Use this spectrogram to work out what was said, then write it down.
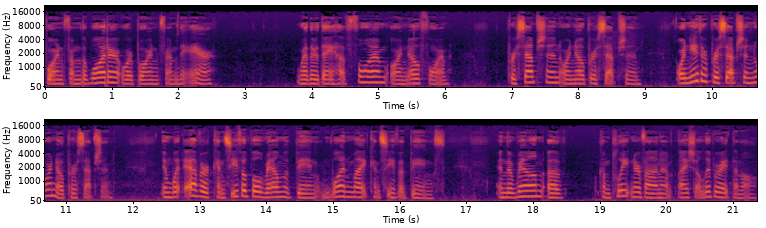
born from the water or born from the air, whether they have form or no form, perception or no perception, or neither perception nor no perception in whatever conceivable realm of being one might conceive of beings. In the realm of complete nirvana, I shall liberate them all.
